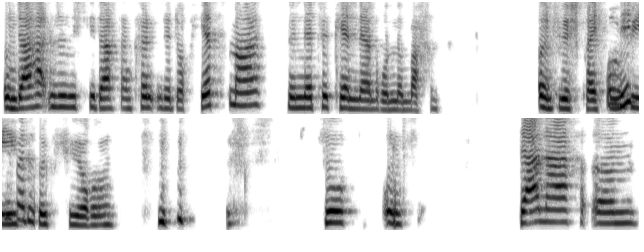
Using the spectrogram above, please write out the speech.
Und da hatten sie sich gedacht, dann könnten wir doch jetzt mal eine nette Kennenlernrunde machen. Und wir sprechen okay. nicht über die Rückführung. so, und danach ähm,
